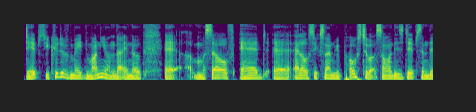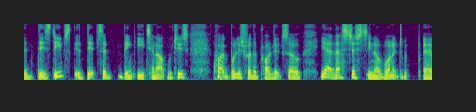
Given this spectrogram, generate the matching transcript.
dips, you could have made money on that. You know, uh, myself, Ed, uh, LL69, we post about some of these dips, and the, these dips dips are being eaten up, which is quite bullish for the project. So yeah, that's just you know wanted to uh,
